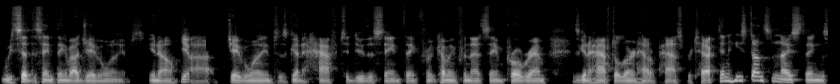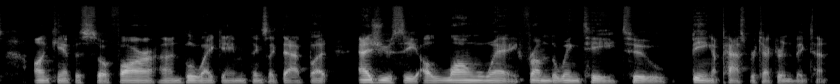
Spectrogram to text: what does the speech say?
we said the same thing about Javen Williams. You know, yep. uh, Javen Williams is going to have to do the same thing from coming from that same program. Is going to have to learn how to pass protect, and he's done some nice things on campus so far on blue white game and things like that. But as you see, a long way from the wing tee to being a pass protector in the Big Ten.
